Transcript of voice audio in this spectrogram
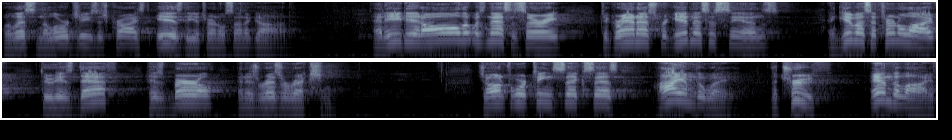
Well, listen, the Lord Jesus Christ is the eternal Son of God. And He did all that was necessary to grant us forgiveness of sins and give us eternal life through His death, His burial, and His resurrection. John 14, 6 says, I am the way, the truth, and the life.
